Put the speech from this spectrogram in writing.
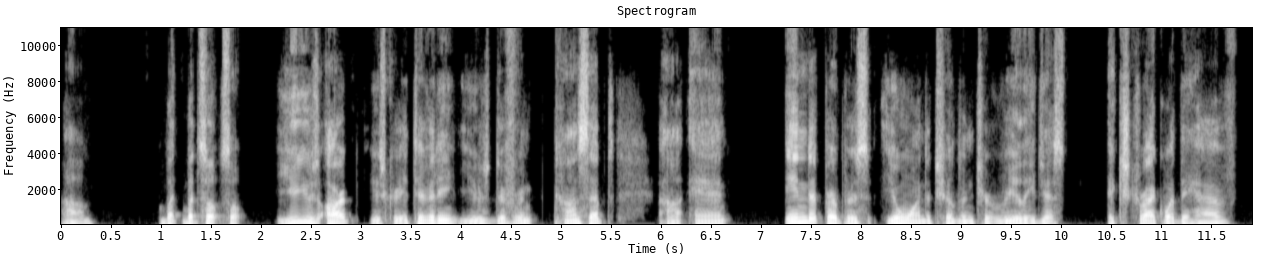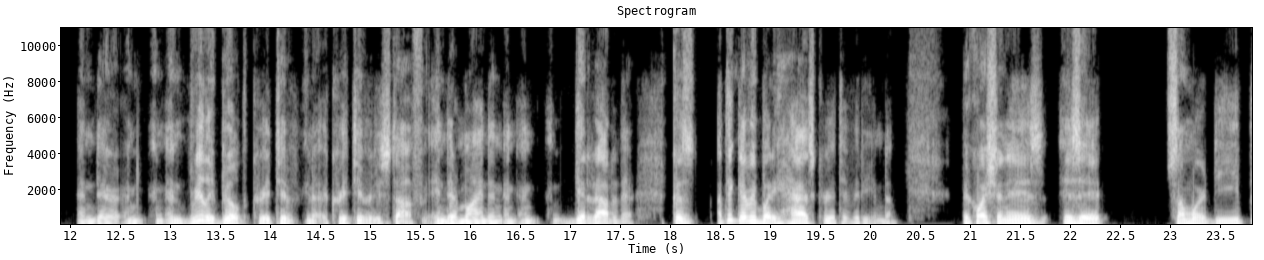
Um, but but so so you use art, use creativity, use different concepts, uh, and in the purpose, you want the children to really just extract what they have and their and, and and really build creative you know creativity stuff in their mind and and, and get it out of there because I think everybody has creativity in them. The question is, is it somewhere deep,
